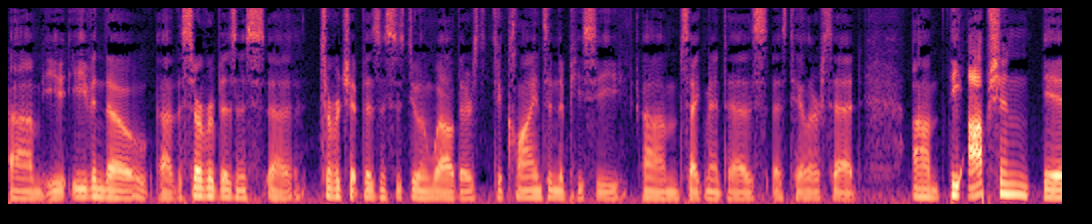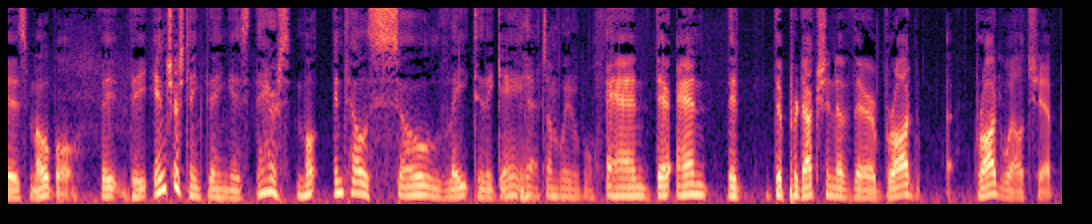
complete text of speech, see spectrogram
Um, e- even though uh, the server business, uh, server chip business is doing well, there's declines in the PC um, segment, as as Taylor said. Um, the option is mobile. The the interesting thing is there's mo- Intel is so late to the game Yeah, it's unbelievable. and there and the the production of their broad uh, Broadwell chip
